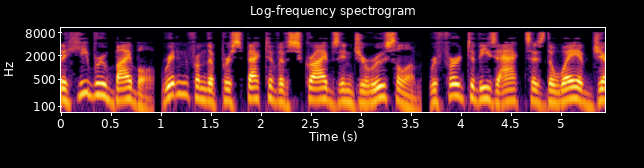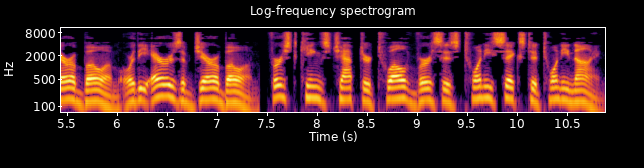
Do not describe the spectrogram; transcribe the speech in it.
The Hebrew Bible, written from the perspective of scribes in Jerusalem, referred to these acts as the way of Jeroboam or the errors of Jeroboam. 1 Kings chapter 12 verses 26 to 29.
